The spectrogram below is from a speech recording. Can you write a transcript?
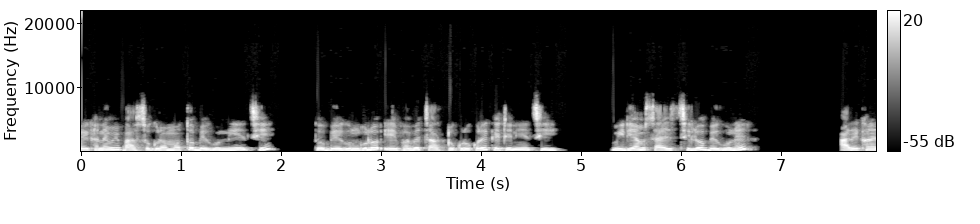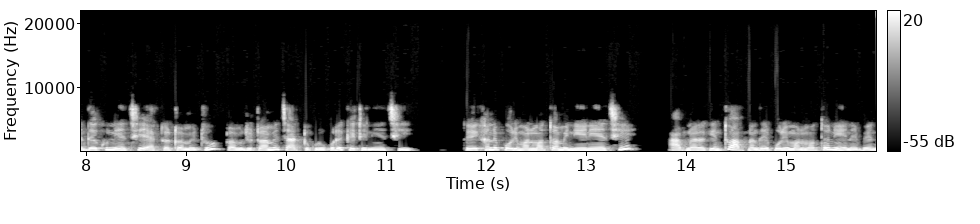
এখানে আমি পাঁচশো গ্রাম মতো বেগুন নিয়েছি। তো বেগুনগুলো এইভাবে চার টুকরো করে কেটে নিয়েছি। মিডিয়াম সাইজ ছিল বেগুনের। আর এখানে দেখুন নিয়েছি একটা টমেটো। টমেটোটা আমি চার টুকরো করে কেটে নিয়েছি। তো এখানে পরিমাণ মতো আমি নিয়ে নিয়েছি। আপনারা কিন্তু আপনাদের পরিমাণ মতো নিয়ে নেবেন।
